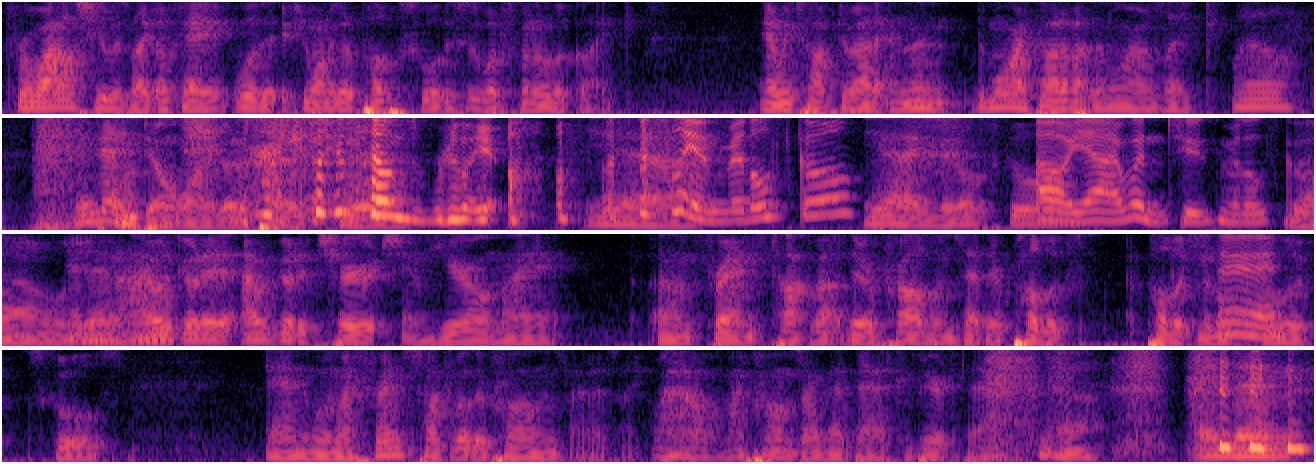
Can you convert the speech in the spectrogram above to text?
for a while she was like, okay, well, if you want to go to public school, this is what it's going to look like. And we talked about it. And then the more I thought about it, the more I was like, well, maybe I don't want to go to public Actually, school. sounds really awful, Yeah. especially in middle school. yeah, in middle school. Oh yeah, I wouldn't choose middle school. No, And yeah, then I would most- go to I would go to church and hear all my um, friends talk about their problems at their public s- public middle school schools. And when my friends talked about their problems, I was like, "Wow, my problems aren't that bad compared to that." Yeah. And then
